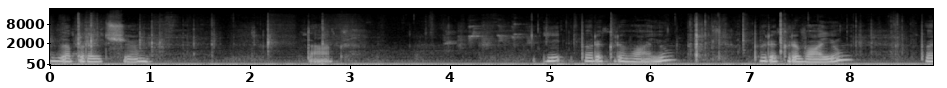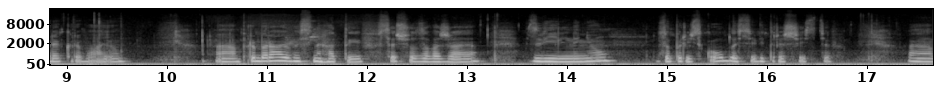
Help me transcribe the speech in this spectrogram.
Заперечую. Так. І перекриваю, перекриваю, перекриваю. Е, Прибираю весь негатив, все, що заважає звільненню Запорізької області від расистів. Е,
